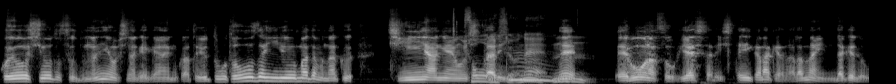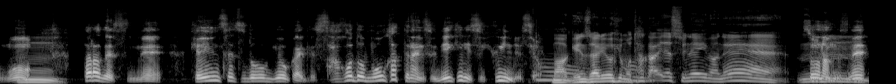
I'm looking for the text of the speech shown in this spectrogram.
雇用しようとすると何をしなきゃいけないのかというと、当然言うまでもなく、賃上げをしたり、ね、ね、うんえボーナスを増やしたりしていかなきゃならないんだけども、うん、ただですね建設道業界ってさほど儲かってないんですよ。利益率低いんですよ。まあ原材料費も高いですしね今ね。そうなんですね。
